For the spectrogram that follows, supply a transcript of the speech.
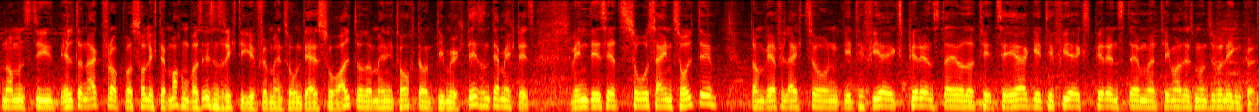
und haben uns die Eltern auch gefragt, was soll ich denn machen, was ist das Richtige für meinen Sohn, der ist so alt oder meine Tochter Tochter und die möchte das und der möchte das. Wenn das jetzt so sein sollte, dann wäre vielleicht so ein GT4 Experience Day oder TCR GT4 Experience Day ein Thema, das wir uns überlegen können.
